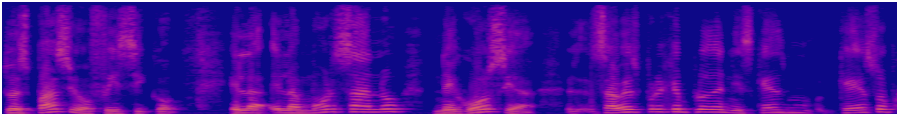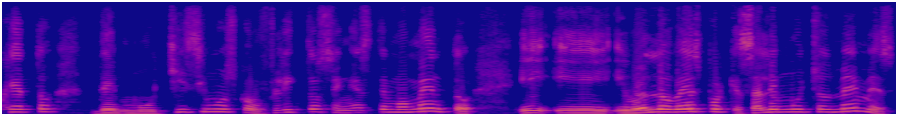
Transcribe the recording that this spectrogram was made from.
tu espacio físico. El, amor sano negocia. Sabes, por ejemplo, Denis, que es, que es objeto de muchísimos conflictos en este momento. Y, y, y vos lo ves porque salen muchos memes.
